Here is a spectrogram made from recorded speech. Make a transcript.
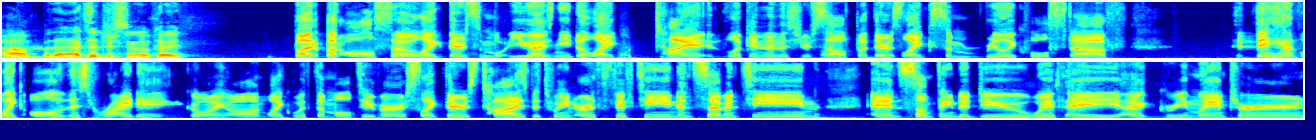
Um, but that, that's interesting. Okay. But but also like there's some you guys need to like tie it look into this yourself but there's like some really cool stuff they have like all of this writing going on like with the multiverse like there's ties between earth 15 and 17 and something to do with a, a green lantern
